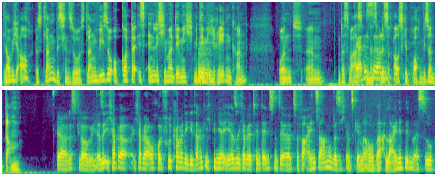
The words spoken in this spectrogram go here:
Glaube ich auch. Das klang ein bisschen so. Es klang wie so, oh Gott, da ist endlich jemand, dem ich, mit mhm. dem ich reden kann. Und, ähm, und das war's. Ja, das, und dann ist alles ähm, rausgebrochen, wie so ein Damm. Ja, das glaube ich. Also ich habe ja, ich habe ja auch heute früh kam mir die Gedanke, ich bin ja eher so, ich habe ja Tendenzen der, zur Vereinsamung, dass ich ganz gerne auch bei alleine bin, weißt du,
